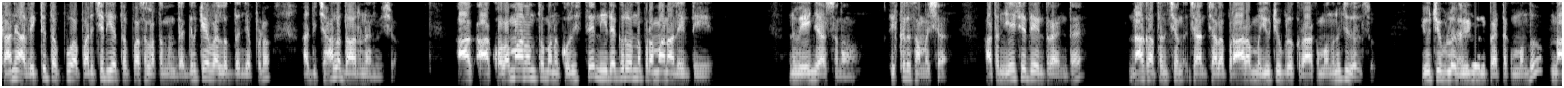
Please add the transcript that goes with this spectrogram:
కానీ ఆ వ్యక్తి తప్పు ఆ పరిచర్య తప్పు అసలు అతను దగ్గరికే వెళ్ళొద్దు అని చెప్పడం అది చాలా దారుణమైన విషయం. ఆ ఆ కొలమానంతో మనం కొలిస్తే నీ దగ్గర ఉన్న ప్రమాణాలు ఏంటి? నువ్వేం చేస్తున్నావు? ఇక్కడ సమస్య. అతను చేసేది ఏంట్రా అంటే నాకు అతను చాలా ప్రారంభం యూట్యూబ్లోకి రాకముందు నుంచి తెలుసు. యూట్యూబ్లో. వీడియోలు పెట్టక ముందు నా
